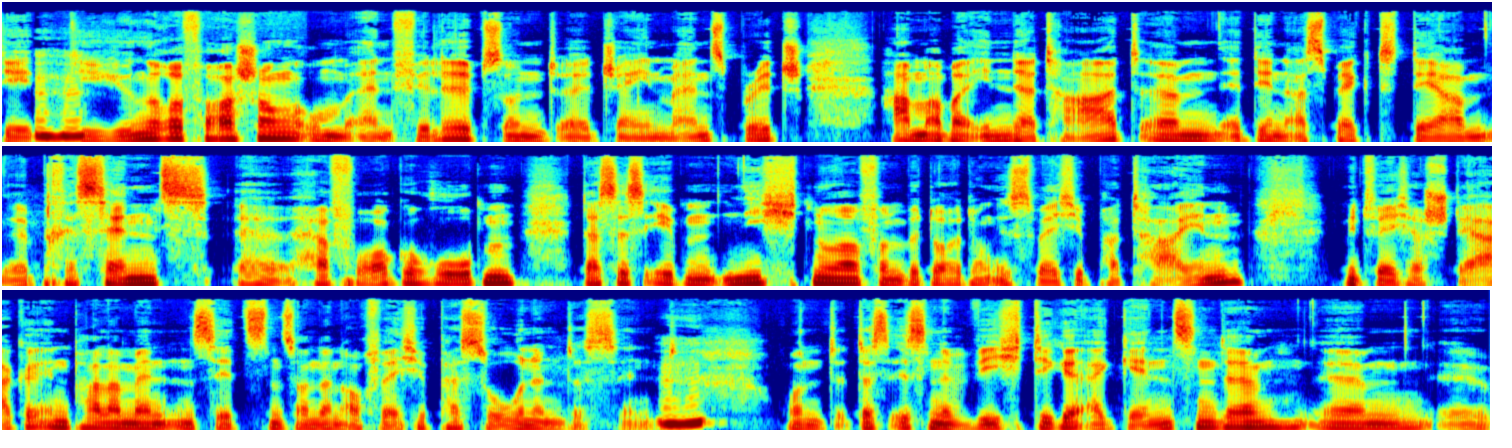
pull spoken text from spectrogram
Die, mhm. die jüngere Forschung um Anne Phillips und äh, Jane Mansbridge haben aber in der Tat ähm, den Aspekt der äh, Präsenz äh, hervorgehoben, dass es eben nicht nur von Bedeutung ist, welche Parteien mit welcher Stärke in Parlamenten sitzen, sondern auch welche Personen das sind. Mhm. Und das ist eine wichtige, ergänzende ähm, äh,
